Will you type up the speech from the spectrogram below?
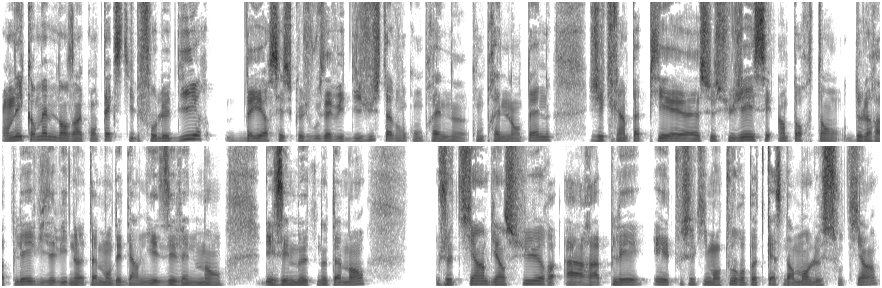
on est quand même dans un contexte, il faut le dire. D'ailleurs, c'est ce que je vous avais dit juste avant qu'on prenne, l'antenne. J'ai écrit un papier à ce sujet et c'est important de le rappeler vis-à-vis notamment des derniers événements, des émeutes notamment. Je tiens bien sûr à rappeler, et tous ceux qui m'entourent au podcast normand, le soutien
